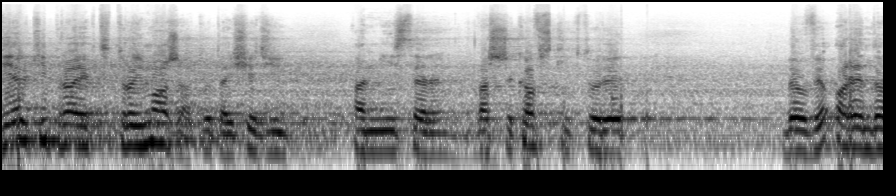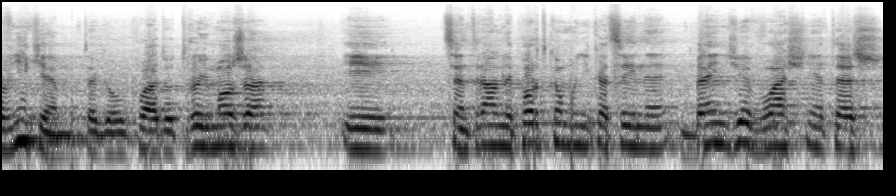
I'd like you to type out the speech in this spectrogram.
wielki projekt Trójmorza. Tutaj siedzi pan minister Waszczykowski, który był orędownikiem tego układu Trójmorza i Centralny Port Komunikacyjny będzie właśnie też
